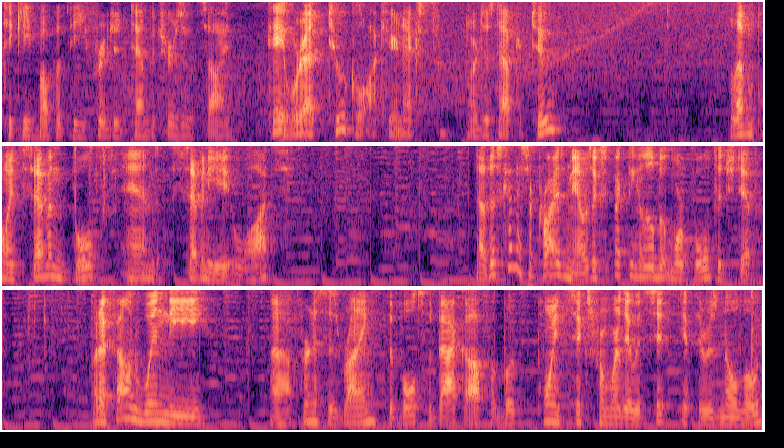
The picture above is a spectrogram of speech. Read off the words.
to keep up with the frigid temperatures outside. Okay, we're at 2 o'clock here next. We're just after 2. 11.7 volts and 78 watts. Now this kind of surprised me. I was expecting a little bit more voltage dip. But I found when the uh, furnace is running, the volts would back off about 0.6 from where they would sit if there was no load,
